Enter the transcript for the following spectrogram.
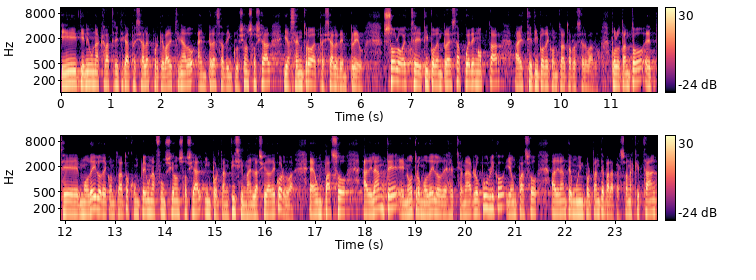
y tiene unas características especiales porque va destinado a empresas de inclusión social y a centros especiales de empleo. Solo este tipo de empresas pueden optar a este tipo de contratos reservados. Por lo tanto, este modelo de contratos cumple una función social importantísima en la ciudad de Córdoba. Es un paso adelante en otro modelo de gestionar lo público y es un paso adelante muy importante para personas que están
